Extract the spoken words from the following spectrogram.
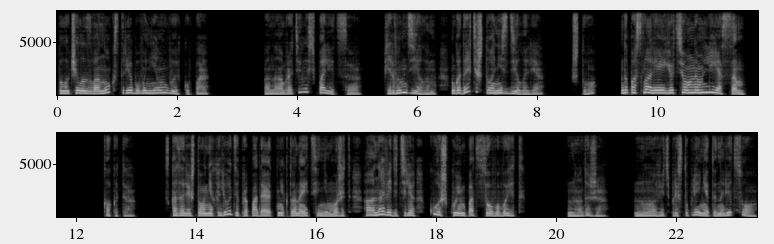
получила звонок с требованием выкупа. Она обратилась в полицию. Первым делом. Угадайте, что они сделали? Что? Да послали ее темным лесом. Как это? Сказали, что у них люди пропадают, никто найти не может, а она, видите ли, кошку им подсовывает. Надо же. Но ведь преступление-то налицо.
